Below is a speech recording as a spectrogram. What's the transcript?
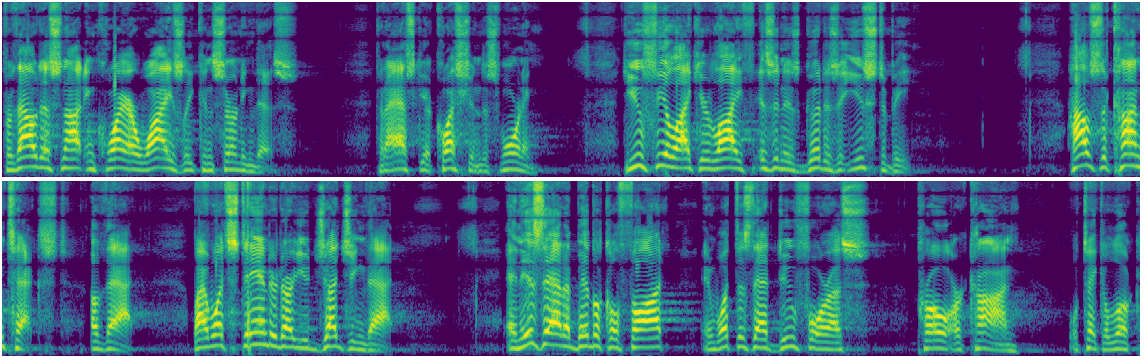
For thou dost not inquire wisely concerning this. Can I ask you a question this morning? Do you feel like your life isn't as good as it used to be? How's the context of that? By what standard are you judging that? And is that a biblical thought? And what does that do for us, pro or con? We'll take a look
